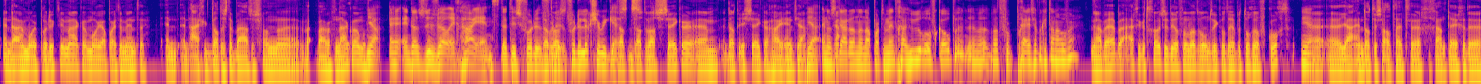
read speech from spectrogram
En daar een mooi product in maken, mooie appartementen. En, en eigenlijk dat is de basis van uh, waar we vandaan komen. Ja, en, en, dat is dus wel echt high-end. Dat is voor de, voor, de, voor de luxury guests. Dat, dat was zeker, um, dat is zeker high-end, ja. Ja, en als ik daar dan een appartement ga huren of kopen, eh, wat voor prijs heb ik het dan over? Nou, we hebben eigenlijk het grootste deel van wat we ontwikkeld hebben toch wel verkocht. Ja, uh, ja en dat is altijd gegaan tegen de,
